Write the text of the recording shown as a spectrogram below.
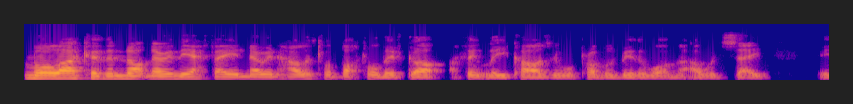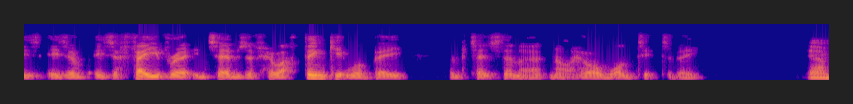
more likely than not knowing the FA and knowing how little bottle they've got, I think Lee Carsley will probably be the one that I would say is is a is a favourite in terms of who I think it would be and potentially not, not who I want it to be. Yeah,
